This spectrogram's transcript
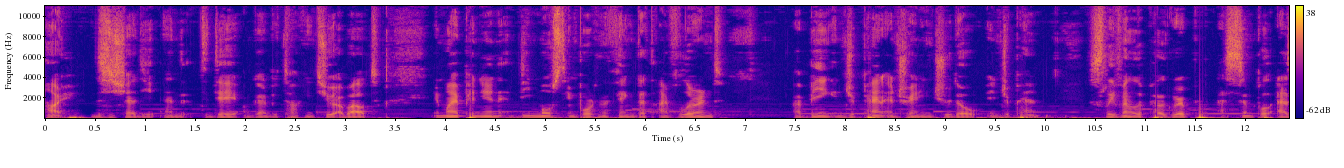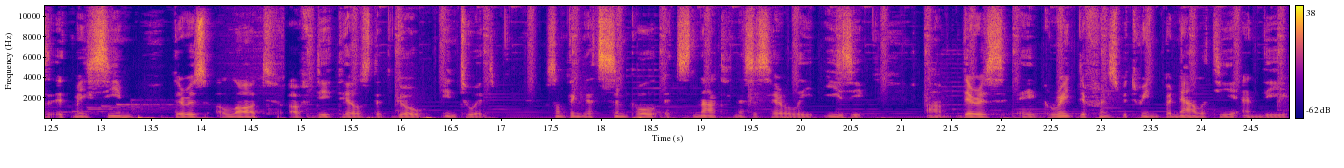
Hi, this is Shadi, and today I'm going to be talking to you about, in my opinion, the most important thing that I've learned uh, being in Japan and training judo in Japan. Sleeve and lapel grip, as simple as it may seem, there is a lot of details that go into it. Something that's simple, it's not necessarily easy. Um, there is a great difference between banality and the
